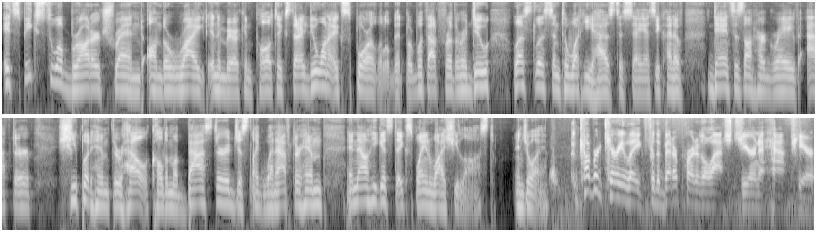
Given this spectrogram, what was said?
it speaks to a broader trend on the right in American politics that I do want to explore a little bit. But without further ado, let's listen to what he has to say as he kind of dances on her grave after she put him through hell, called him a bastard, just like went after him, and now he gets to explain why she lost. Enjoy. Covered Kari Lake for the better part of the last year and a half here,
